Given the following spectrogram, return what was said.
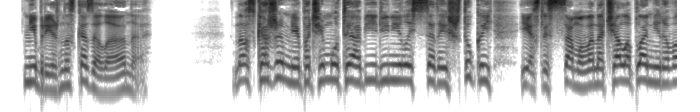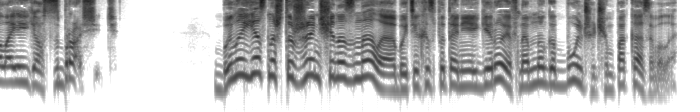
— небрежно сказала она. «Но скажи мне, почему ты объединилась с этой штукой, если с самого начала планировала ее сбросить?» Было ясно, что женщина знала об этих испытаниях героев намного больше, чем показывала,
